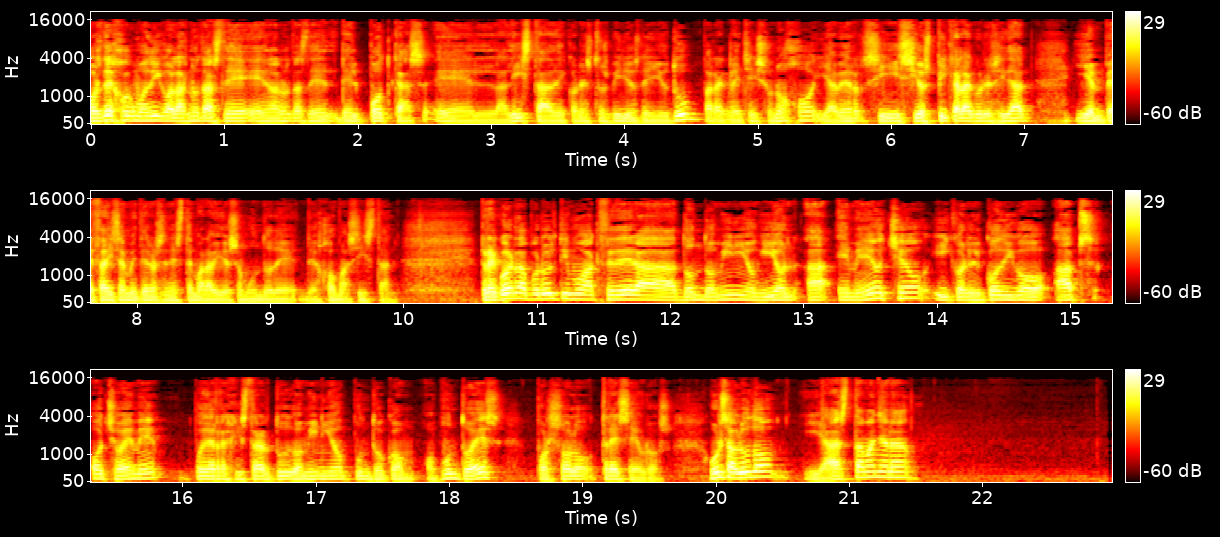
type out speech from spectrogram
Os dejo, como digo, las notas de, en las notas del podcast eh, la lista de, con estos vídeos de YouTube para que le echéis un ojo y a ver si, si os pica la curiosidad y empezáis a meteros en este maravilloso mundo de, Home Assistant. Recuerda por último acceder a dondominio-am8 y con el código apps8m puedes registrar tu dominio.com o .es por solo 3 euros. Un saludo y hasta mañana.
